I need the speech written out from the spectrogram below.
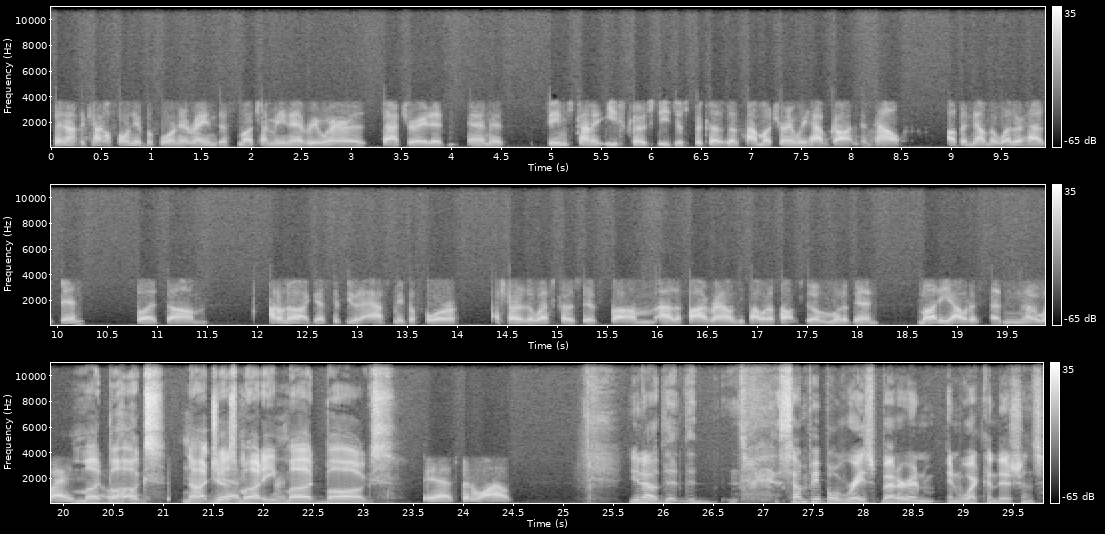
been out to California before and it rained this much. I mean, everywhere is saturated, and it seems kind of East Coasty just because of how much rain we have gotten and how up and down the weather has been. But um, I don't know. I guess if you had asked me before I started the West Coast, if um, out of the five rounds, if I would have thought two of them would have been muddy, I would have said no way. Mud So, bogs, not just Yeah, muddy, mud bogs. Yeah, it's been wild. You know, the, the, some people race better in, in wet conditions,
